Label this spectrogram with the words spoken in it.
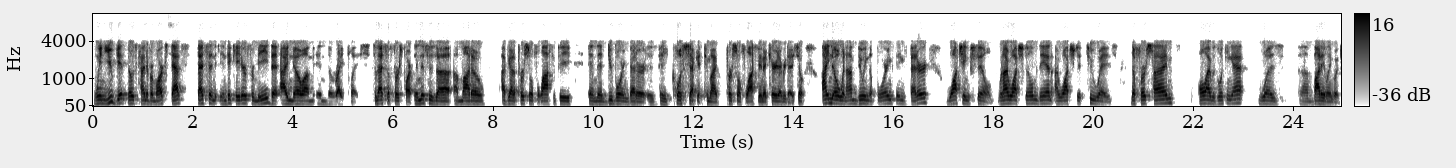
When you get those kind of remarks, that's that's an indicator for me that I know I'm in the right place. So that's the first part. And this is a, a motto. I've got a personal philosophy, and then do boring better is a close second to my personal philosophy, and I carry it every day. So I know when I'm doing the boring things better, watching film. When I watch film, Dan, I watched it two ways. The first time, all I was looking at was um, body language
